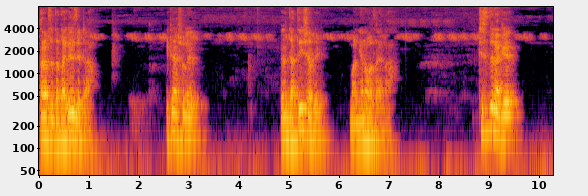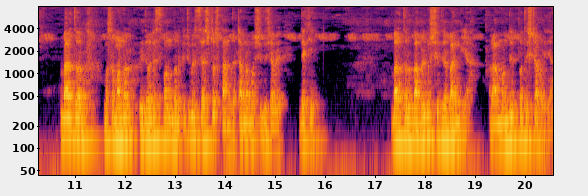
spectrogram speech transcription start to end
তার যে দাদাগিরি যেটা, এটা আসলে একজন জাতি হিসাবে মানিয়ে নেওয়া যায় না। কিছুদিন আগে ভারতের মুসলমানের হৃদয়ের স্পন্দন পৃথিবীর শ্রেষ্ঠ স্থান, যেটা আমরা মসজিদ হিসাবে দেখি। ভারতের বাবরি মসজিদের বাঙ্গিয়া, রাম মন্দির প্রতিষ্ঠা করিয়া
